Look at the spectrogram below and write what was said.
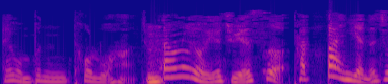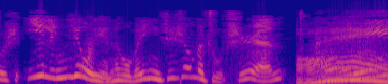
哎，我们不能透露哈，就当中有一个角色，他扮演的就是一零六点六文艺之声的主持人。哦，哎，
